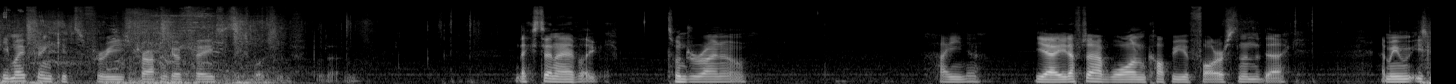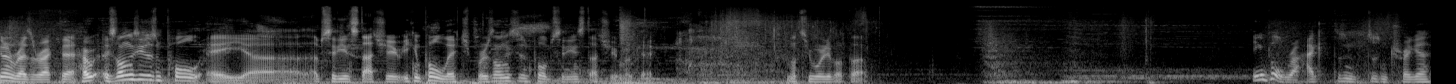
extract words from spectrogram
He might think it's freeze, trap and go face, it's explosive. Next turn I have like Tundra Rhino, Hyena. Yeah, you'd have to have one copy of Forest in the deck. I mean, he's going to resurrect it. How, as long as he doesn't pull a uh, Obsidian statue, he can pull Lich, but as long as he doesn't pull Obsidian statue, I'm okay. I'm not too worried about that. He can pull Rag, doesn't doesn't trigger,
